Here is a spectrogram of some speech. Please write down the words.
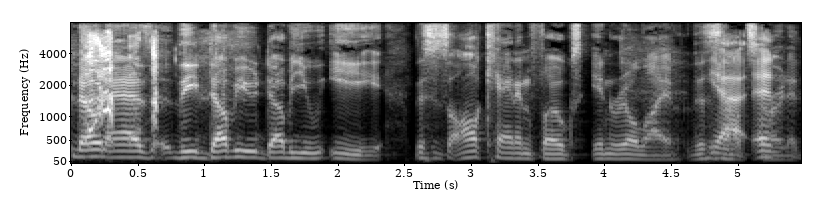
known as the WWE. This is all canon, folks, in real life. This is Yeah, how it and- started.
